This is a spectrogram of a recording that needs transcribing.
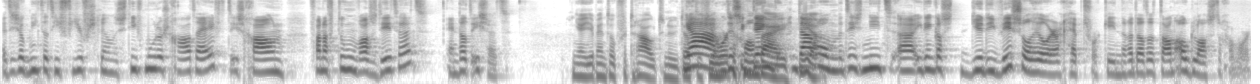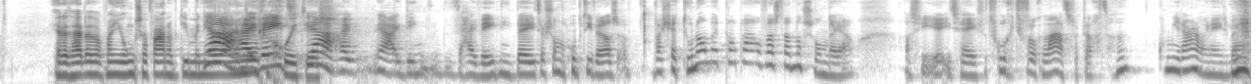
Het is ook niet dat hij vier verschillende stiefmoeders gehad heeft. Het is gewoon, vanaf toen was dit het. En dat is het. Ja, je bent ook vertrouwd nu. Dat is, je hoort dus er gewoon ik denk bij. daarom. Het is niet. eh, ik denk als je die wissel heel erg hebt voor kinderen, dat het dan ook lastiger wordt. Ja, dat hij dat van jongs af aan op die manier Ja, hij meegegroeid is. Ja, hij, ja, ik denk hij weet niet beter. Soms roept hij wel eens: Was jij toen al met papa of was dat nog zonder jou? Als hij iets heeft. Dat vroeg ik toevallig laatst. Ik dacht, huh, kom je daar nou ineens bij?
